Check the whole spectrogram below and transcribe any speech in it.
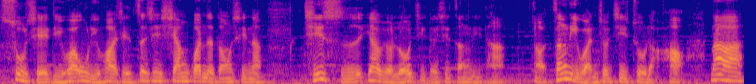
数学、理化、物理、化学这些相关的东西呢。其实要有逻辑的去整理它，啊，整理完就记住了哈。那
